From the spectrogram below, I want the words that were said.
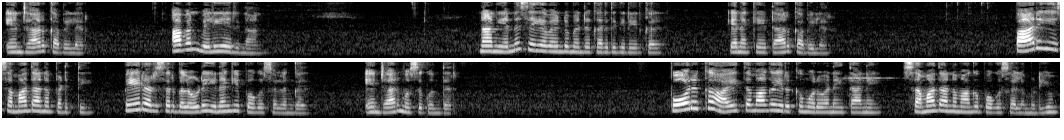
என்றார் கபிலர். அவன் வெளியேறினான். நான் என்ன செய்ய வேண்டும் என்று கருதுகிறீர்கள்? என கேட்டார் கபிலர். பாரியை சமாதானப்படுத்தி பேரரசர்களோடு இணங்கி போக சொல்லுங்கள் என்றார் முசுகுந்தர். போருக்கு ஆயத்தமாக இருக்கும் ஒருவனை தானே சமாதானமாக போக சொல்ல முடியும்?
